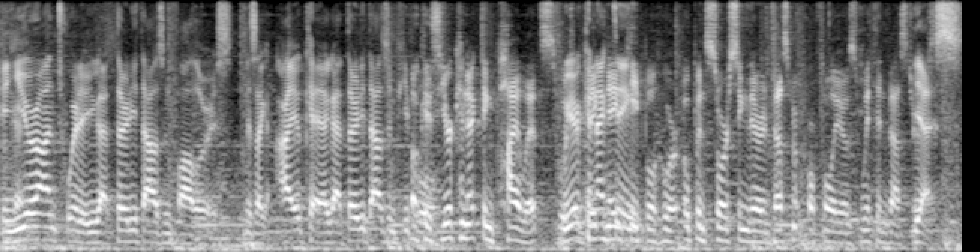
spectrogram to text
and Okay. you're on Twitter, you got 30,000 followers. And it's like, I okay, I got 30,000 people. Okay, so you're connecting pilots, which We are, are big name connecting- people who are open sourcing their investment portfolios with investors. Yes.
